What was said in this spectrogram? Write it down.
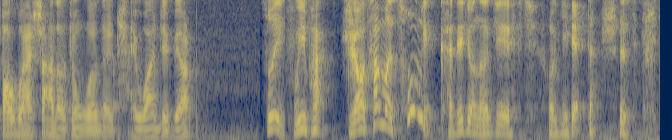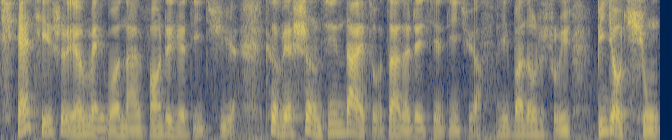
包括还杀到中国的台湾这边。所以福一派只要他们聪明，肯定就能进 金融业。但是前提是有美国南方这些地区，特别圣金带所在的这些地区啊，一般都是属于比较穷。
